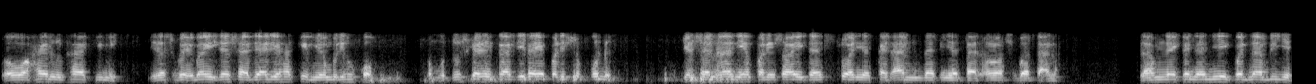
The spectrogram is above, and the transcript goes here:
Bahawa khairul hakimi. Ia sebaik-baik dan sehari-hari hakim yang beri hukum. Memutuskan yang keadilan yang paling sempurna. Kesanaan yang paling sahih dan sesuai dengan keadaan dan kenyataan Allah SWT. Telah menaikkan janji kepada Nabi nya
